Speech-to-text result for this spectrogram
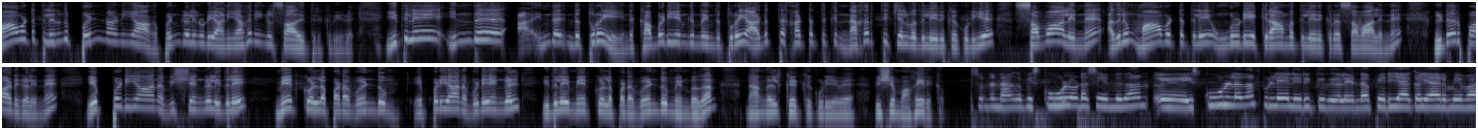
மாவட்டத்திலிருந்து பெண் அணியாக பெண்களினுடைய அணியாக நீங்கள் சாதித்திருக்கிறீர்கள். இதிலே இந்த இந்த இந்த துறையை இந்த கபடி என்கின்ற இந்த துறையை அடுத்த கட்டத்துக்கு நகர்த்தி செல்வதில் இருக்கக்கூடிய சவால் என்ன? அதிலும் மாவட்டத்திலே உங்களுடைய கிராமத்தில் இருக்கிற சவால் என்ன? இடர்பாடுகள் என்ன? எப்படியான விஷயங்கள் இதிலே மேற்கொள்ளப்பட வேண்டும்? எப்படியான விடயங்கள் இதிலே மேற்கொள்ளப்பட வேண்டும் என்பதுதான் நாங்கள் கேட்கக்கூடிய விஷயமாக இருக்கும். சொன்ன நாங்கள் போய் ஸ்கூலோட சேர்ந்து தான் ஸ்கூலில் தான் பிள்ளைகள் இருக்குது ஏன்னா பெரியாக்கள் யாருமே வ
